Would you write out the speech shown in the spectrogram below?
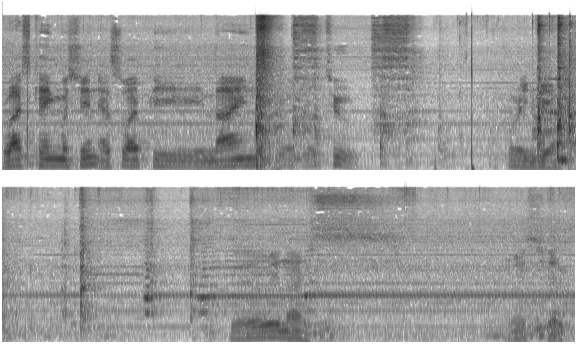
rice cake machine SYP 9002 for India. Very nice. Yes, chef.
